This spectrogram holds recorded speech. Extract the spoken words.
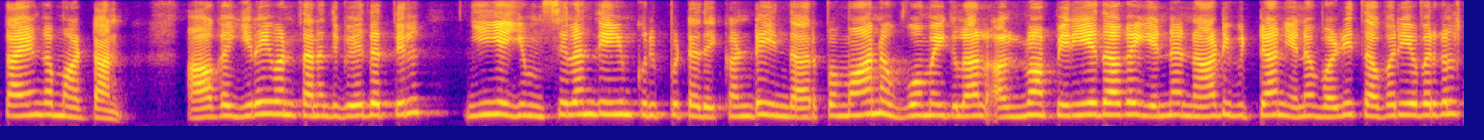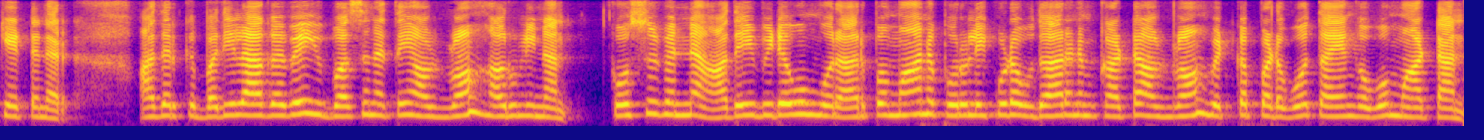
தயங்க மாட்டான். ஆக இறைவன் தனது வேதத்தில் ஈயையும் சிலந்தியையும் குறிப்பிட்டதைக் கண்டு இந்த அற்பமான உவமைகளால் அல்வா பெரியதாக என்ன நாடிவிட்டான் என வழி தவறியவர்கள் கேட்டனர். அதற்கு பதிலாகவே இவ்வசனத்தை அல்வா அருளினான். கொசுவென்ன அதை விடவும் ஒரு அற்பமான பொருளை கூட உதாரணம் காட்ட அல்வா வெட்கப்படவோ தயங்கவோ மாட்டான்.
